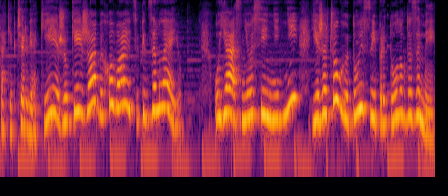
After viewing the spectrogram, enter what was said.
так як черв'яки, жуки й жаби ховаються під землею. У ясні осінні дні їжачок готує свій притулок до зими.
